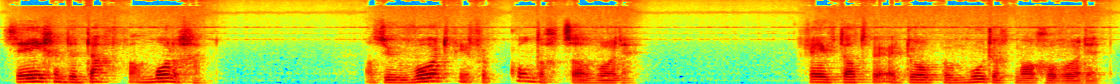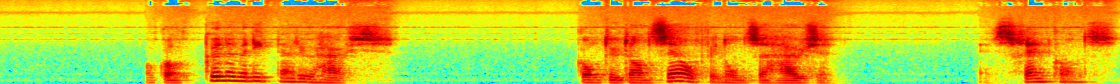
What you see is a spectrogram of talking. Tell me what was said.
Zegen de dag van morgen, als uw woord weer verkondigd zal worden. Geef dat we erdoor bemoedigd mogen worden, ook al kunnen we niet naar uw huis. Komt u dan zelf in onze huizen en schenk ons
